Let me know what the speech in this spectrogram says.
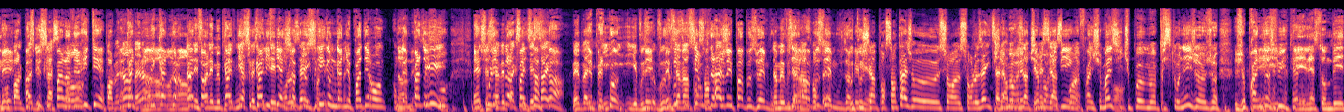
mais on parle pas parce du que c'est classement. pas la vérité. On parle... Non, mais non, non, non, non, mais il fallait me prévenir que c'était pour l'oseille on gagne pas des ronds. On gagne pas de sous. Et Je savais pas que c'était ça. Mais vous- avez un pourcentage Vous n'en avez pas besoin, vous. Non mais vous, avez un pourcentage. vous touchez un pourcentage sur sur l'oseille. Ça a l'air de vous intéresser à ce point. franchement, si tu peux me pistonner, je, je, je prends de suite. Et laisse tomber.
